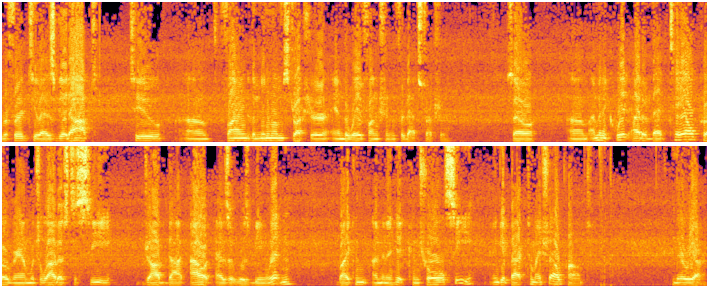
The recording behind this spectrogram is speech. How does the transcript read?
referred to as good opt to uh, find the minimum structure and the wave function for that structure. So um, I'm going to quit out of that tail program which allowed us to see job.out as it was being written. By I'm going to hit Control C and get back to my shell prompt. There we are.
